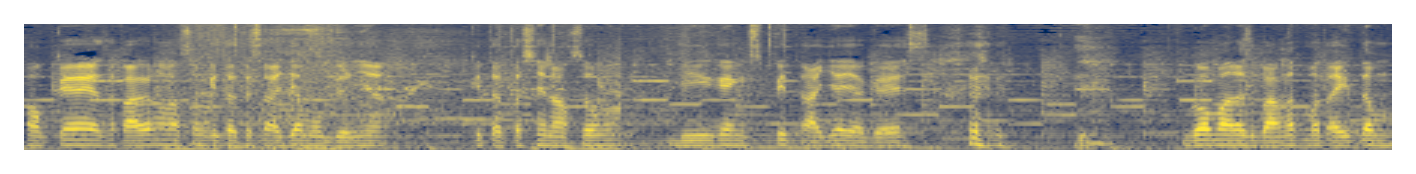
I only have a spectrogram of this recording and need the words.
Oke, sekarang langsung kita tes aja mobilnya. Kita tesnya langsung di rank speed aja ya guys. gua males banget mod item.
